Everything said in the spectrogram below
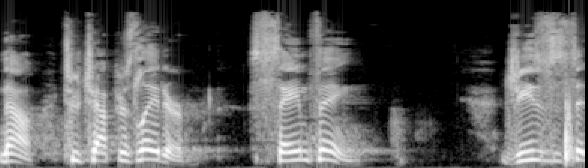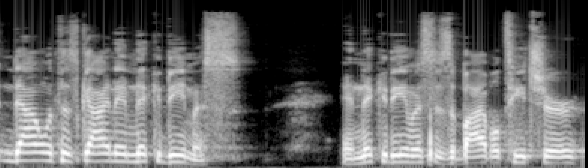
Now, two chapters later, same thing. Jesus is sitting down with this guy named Nicodemus. And Nicodemus is a Bible teacher,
